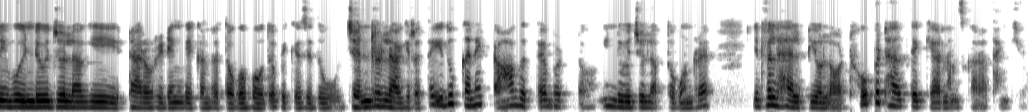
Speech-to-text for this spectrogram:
ನೀವು ಇಂಡಿವಿಜುವಲ್ ಆಗಿ ಟ್ಯಾರೋ ರೀಡಿಂಗ್ ಬೇಕಂದ್ರೆ ತಗೋಬಹುದು ಬಿಕಾಸ್ ಇದು ಜನರಲ್ ಆಗಿರುತ್ತೆ. ಇದು ಕನೆಕ್ಟ್ ಆಗುತ್ತೆ ಬಟ್ ಇಂಡಿವಿಜುವಲ್ ಆಗಿ ತಗೊಂಡ್ರೆ it will help you lot hope it help take care ನಮಸ್ಕಾರ. Thank you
